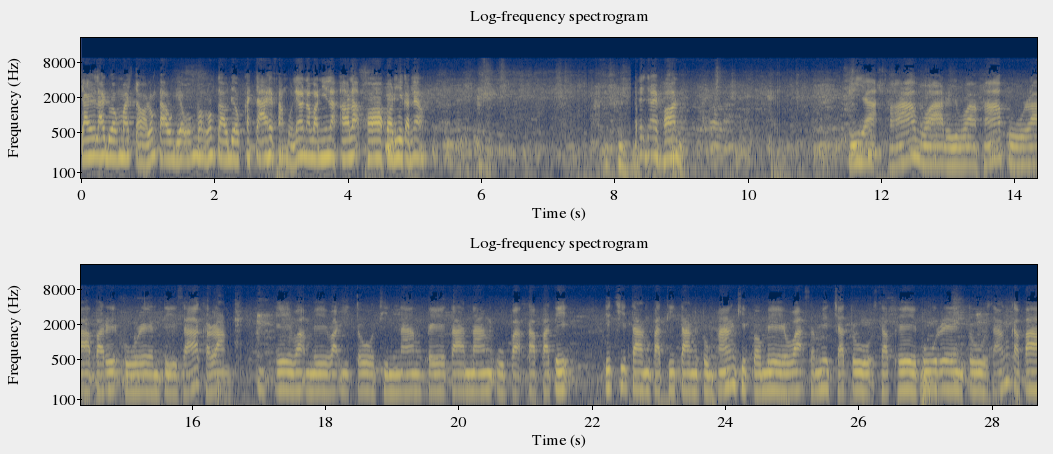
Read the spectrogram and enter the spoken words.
ใจหลายดวงมาจ่อลงเตาเดียวลงเตาเดียวกระจายให้ฟังหมดแล้วนะวันนี้ละเอาละพอพอดีกันแล้ว ไม่ใช่พรยะหาวาริวหาปูราปริปูเรนตีสาครัง เอวะเมวะอิโตทินนางเปตานางอุปกปติอิชิตังปฏิตังตุมหังคิปเมวะสมิจตุสเพปูเรนตูสังกปา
